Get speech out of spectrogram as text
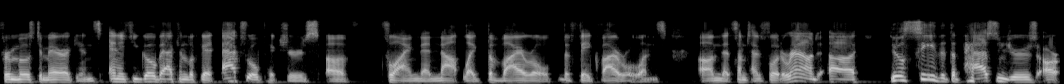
for most Americans. And if you go back and look at actual pictures of flying, then not like the viral, the fake viral ones um, that sometimes float around, uh, you'll see that the passengers are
